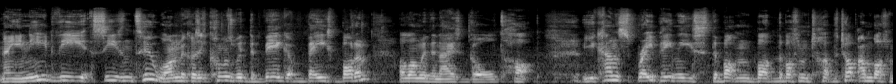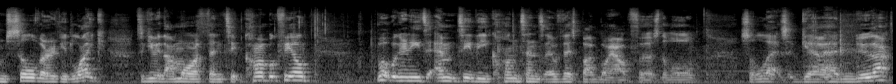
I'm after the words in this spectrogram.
Now you need the Season 2 one because it comes with the big base bottom along with the nice gold top. You can spray paint these the bottom, bo the bottom top, the top and bottom silver if you'd like to give it that more authentic comic book feel. But we're going to need to empty the contents of this bad boy out first of all. So let's go ahead and do that.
